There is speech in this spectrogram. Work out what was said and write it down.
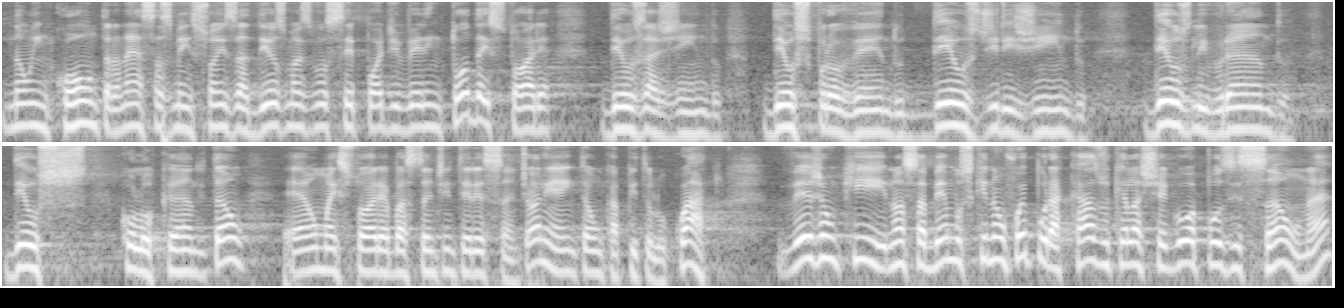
não encontra né, essas menções a Deus, mas você pode ver em toda a história Deus agindo, Deus provendo, Deus dirigindo, Deus livrando, Deus colocando. Então, é uma história bastante interessante. Olhem aí então o capítulo 4. Vejam que nós sabemos que não foi por acaso que ela chegou à posição, né,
